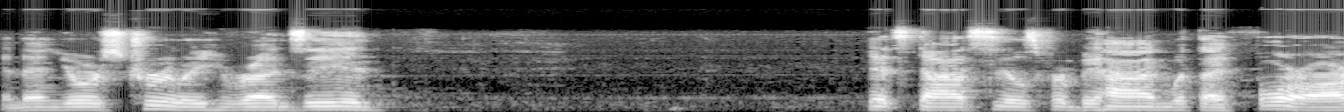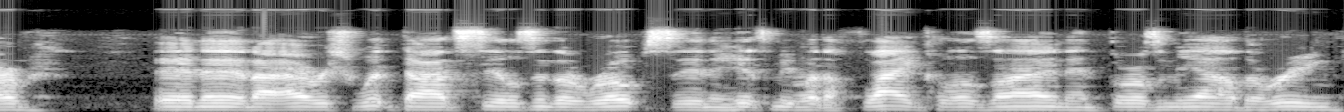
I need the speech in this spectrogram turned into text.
And then yours truly runs in, hits Don Seals from behind with a forearm. And then I Irish whip Don Seals into the ropes and he hits me with a flying clothesline and throws me out of the ring.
